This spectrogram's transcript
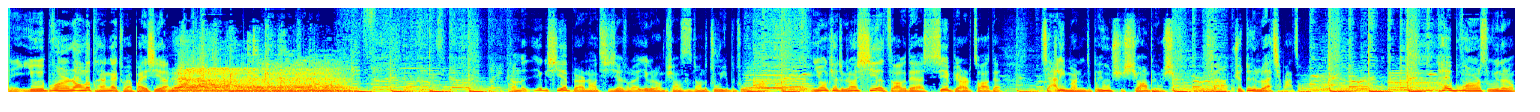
有一部分人让了他爱穿白鞋。真的，一个鞋边能体现出来一个人平时真的注意不注意。你要看这个人鞋脏的，鞋边儿脏的，家里面你就不用去想，不用想，绝对乱七八糟。还有部分人属于那种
